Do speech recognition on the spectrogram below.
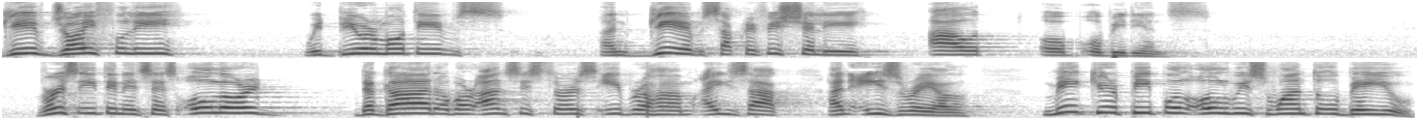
give joyfully with pure motives, and give sacrificially out of obedience. Verse 18 it says, O Lord, the God of our ancestors Abraham, Isaac, and Israel, make your people always want to obey you.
